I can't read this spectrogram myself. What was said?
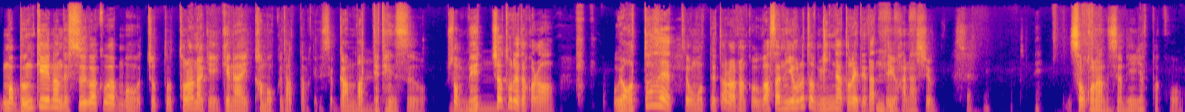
まあ文系なんで数学はもうちょっと取らなきゃいけない科目だったわけですよ。頑張って点数を。そしたらめっちゃ取れたから、やったぜって思ってたら、なんか噂によるとみんな取れてたっていう話を、そうやねそこなんですよね。やっぱこ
